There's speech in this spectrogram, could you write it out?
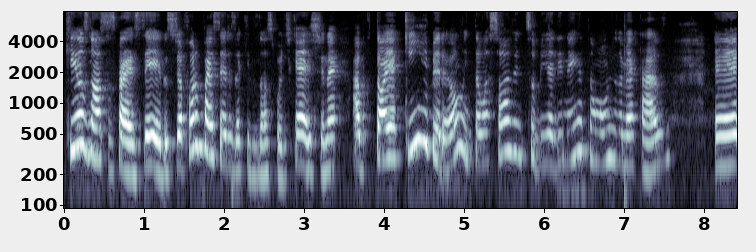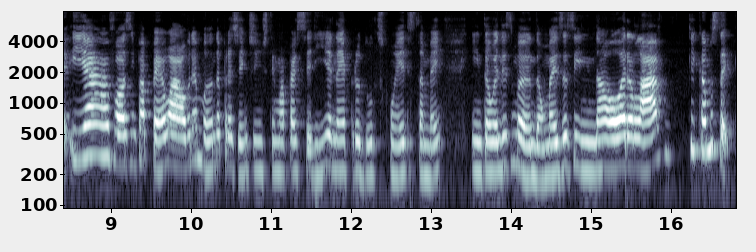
Que os nossos parceiros, já foram parceiros aqui do nosso podcast, né? A Buctóia é aqui em Ribeirão, então é só a gente subir ali, nem é tão longe da minha casa. É, e a Voz em Papel, a Aura manda pra gente, a gente tem uma parceria, né? Produtos com eles também, então eles mandam. Mas assim, na hora lá, ficamos sem.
